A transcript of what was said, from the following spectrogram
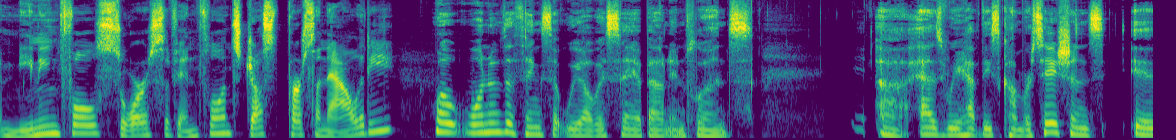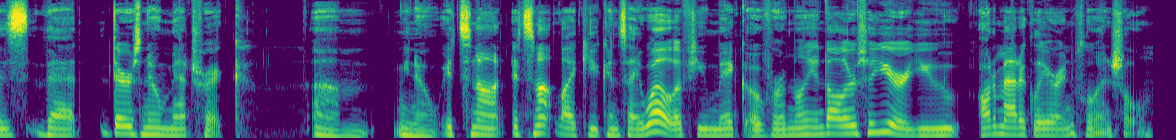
meaningful source of influence just personality Well, one of the things that we always say about influence uh, as we have these conversations is that there's no metric. Um, you know, it's not it's not like you can say, well, if you make over a million dollars a year, you automatically are influential.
